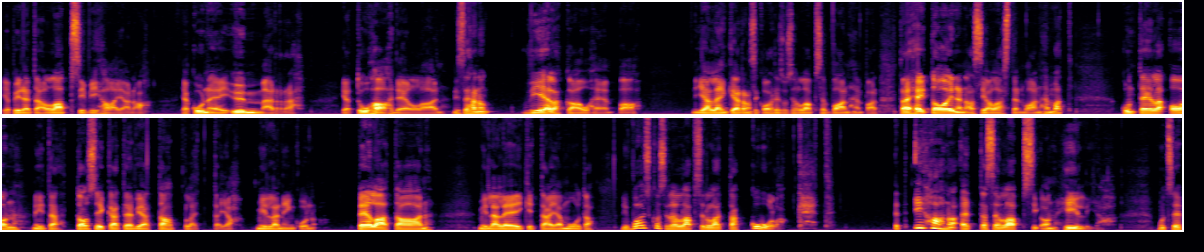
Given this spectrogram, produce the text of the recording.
ja pidetään lapsivihaajana, ja kun ei ymmärrä, ja tuhahdellaan, niin sehän on vielä kauheampaa. Niin jälleen kerran se kohdistuu sen lapsen vanhempaan. Tai hei, toinen asia lasten vanhemmat. Kun teillä on niitä tosi käteviä tabletteja, millä niin kuin pelataan, millä leikitään ja muuta, niin voisiko sille lapselle laittaa kuulokkeet? Et ihana, että se lapsi on hiljaa. Mutta se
